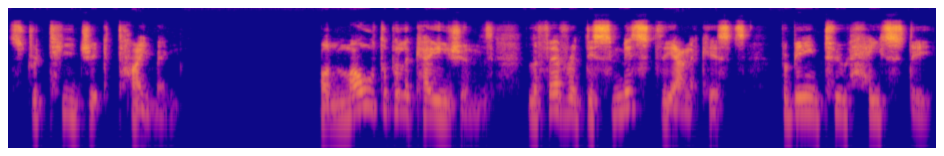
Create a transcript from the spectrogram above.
strategic timing. On multiple occasions, Lefebvre dismissed the anarchists for being too hasty,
